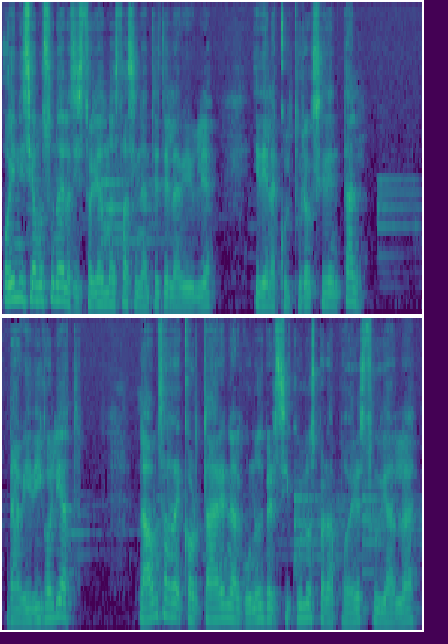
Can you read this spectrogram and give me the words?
Hoy iniciamos una de las historias más fascinantes de la Biblia y de la cultura occidental, David y Goliat. La vamos a recortar en algunos versículos para poder estudiarla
